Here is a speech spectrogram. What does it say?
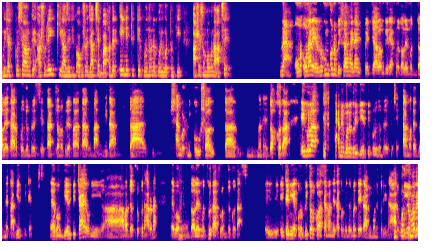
মির্জা ফখরুল ইসলাম আলমগীর আসলেই কি রাজনীতি থেকে অবসর যাচ্ছেন বা আপনাদের এই নেতৃত্বে কোনো ধরনের পরিবর্তন কি আসার সম্ভাবনা আছে? না ওনার এরকম কোনো বিষয় হয় না মির্জা আলমগীর এখনও দলের মধ্যে দলে তার প্রয়োজন রয়েছে তার জনপ্রিয়তা তার বাগ্মিতা তার সাংগঠনিক কৌশল তার মানে দক্ষতা এগুলা আমি মনে করি বিএনপি প্রয়োজন রয়েছে তার মতো একজন নেতা বিএনপিকে। এবং বিএনপি চায় উনি আমার যতটুকু ধারণা এবং দলের মধ্যেও তার গ্রহণযোগ্যতা আছে। এটা নিয়ে কোনো বিতর্ক আছে আমার নেতা কর্মীদের মধ্যে এটা আমি মনে করি না। আর উনিও মানে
